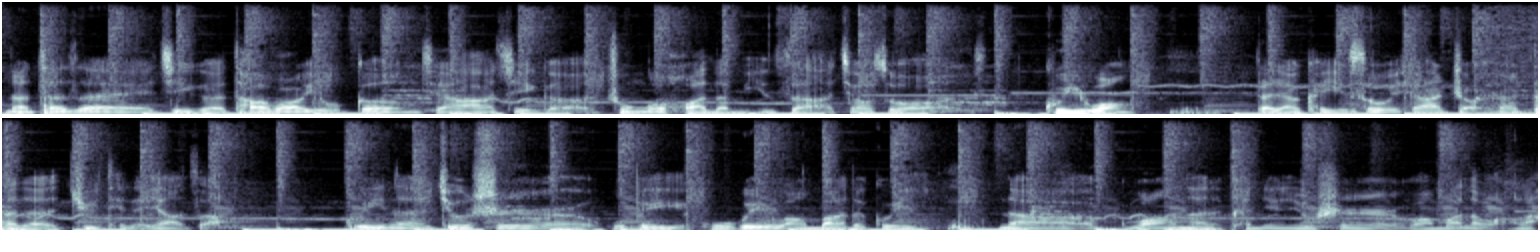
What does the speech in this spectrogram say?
那它在这个淘宝有更加这个中国化的名字啊，叫做“龟王”，大家可以搜一下，找一下它的具体的样子啊。龟呢，就是乌龟乌龟王八的龟，那王呢，肯定就是王八的王了。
